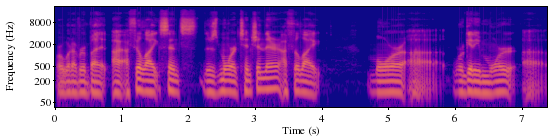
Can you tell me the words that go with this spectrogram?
or whatever. But I, I feel like since there's more attention there, I feel like more uh, we're getting more uh,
